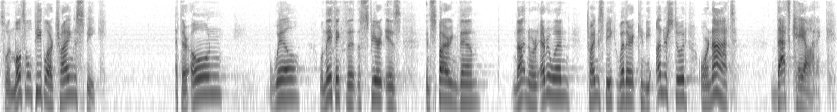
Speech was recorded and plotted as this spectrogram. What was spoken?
So when multiple people are trying to speak at their own will, when they think that the Spirit is inspiring them, not in order, everyone trying to speak, whether it can be understood or not, that's chaotic.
